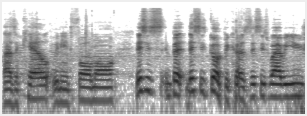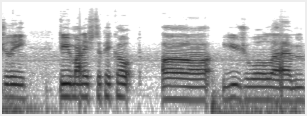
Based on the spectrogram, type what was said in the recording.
There's a kill. We need four more. This is but this is good because this is where we usually do manage to pick up our usual um,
